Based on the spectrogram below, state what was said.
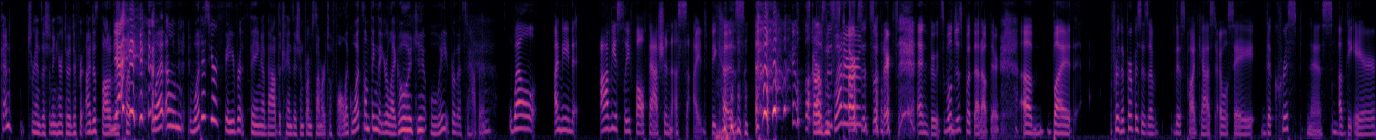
kind of transitioning here to a different I just thought of this, yeah. but what um what is your favorite thing about the transition from summer to fall? Like what's something that you're like, "Oh, I can't wait for this to happen?" Well, I mean, obviously fall fashion aside because scarves and sweaters scarves and sweaters and boots. We'll just put that out there. Um, but for the purposes of this podcast, I will say the crispness mm-hmm. of the air,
